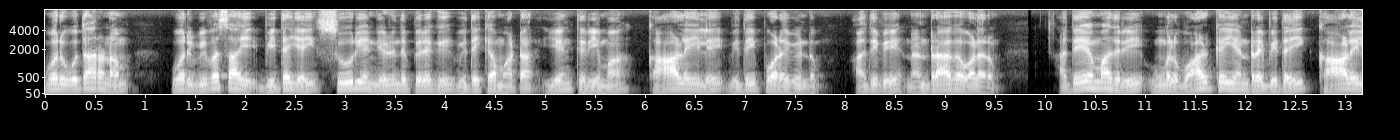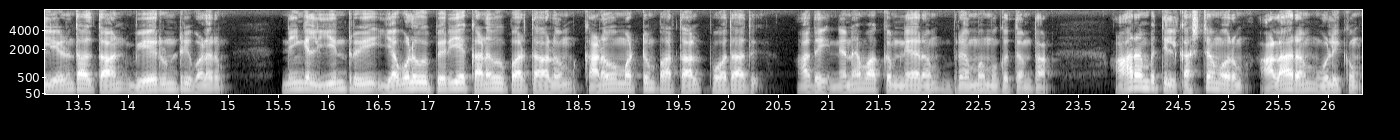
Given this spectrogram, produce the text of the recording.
ஒரு உதாரணம் ஒரு விவசாயி விதையை சூரியன் எழுந்த பிறகு விதைக்க மாட்டார். ஏன் தெரியுமா? காலையிலே விதை போட வேண்டும். அதுவே நன்றாக வளரும். அதே மாதிரி உங்கள் வாழ்க்கை என்ற விதை காலையில் எழுந்தால்தான் வேரூன்றி வளரும். நீங்கள் இன்று எவ்வளவு பெரிய கனவு பார்த்தாலும் கனவு மட்டும் பார்த்தால் போதாது. அதை நினைவாக்கும் நேரம் பிரம்ம முகூர்த்தம்தான் ஆரம்பத்தில் கஷ்டம் வரும் அலாரம் ஒழிக்கும்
